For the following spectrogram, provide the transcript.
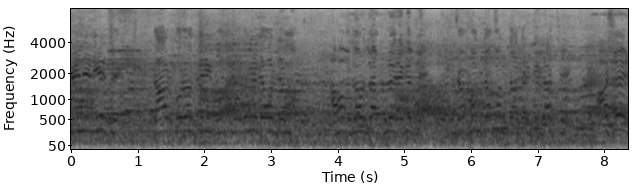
মেনে নিয়েছে। তারপরেও তিনি গণভবনে যাওয়ার জন্য আমার দরজা খুলে রেখেছে। যখন যখন তাদেরকে ডাকছে। আসেন,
